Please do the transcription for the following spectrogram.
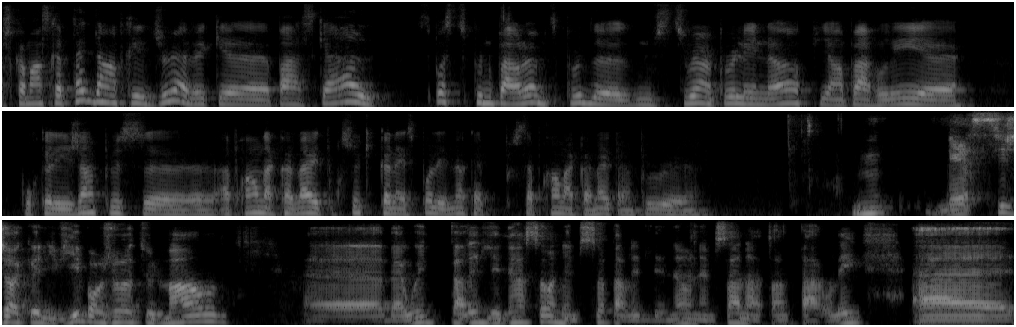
Je commencerai peut-être d'entrée de jeu avec euh, Pascal. Je ne sais pas si tu peux nous parler un petit peu de, nous situer un peu l'ENA, puis en parler euh, pour que les gens puissent euh, apprendre à connaître, pour ceux qui ne connaissent pas l'ENA, puissent apprendre à connaître un peu. Merci Jacques-Olivier. Bonjour à tout le monde. Euh, ben oui, parler de l'ENA, ça, on aime ça, parler de l'ENA, on aime ça en entendre parler. Euh,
